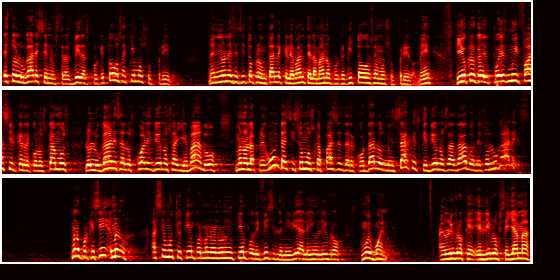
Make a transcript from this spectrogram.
estos lugares en nuestras vidas, porque todos aquí hemos sufrido. No necesito preguntarle que levante la mano porque aquí todos hemos sufrido. Amén. Y yo creo que pues, es muy fácil que reconozcamos los lugares a los cuales Dios nos ha llevado. Hermano, la pregunta es si somos capaces de recordar los mensajes que Dios nos ha dado en esos lugares. Bueno, porque sí, hermano, hace mucho tiempo, hermano, en un tiempo difícil de mi vida leí un libro muy bueno. Hay un libro que, el libro que se llama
